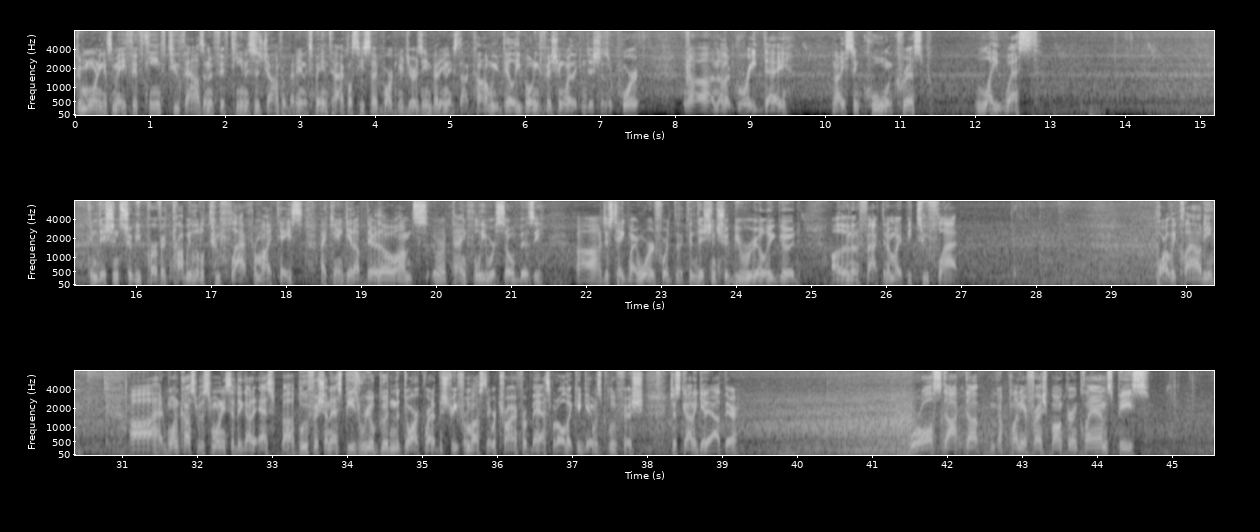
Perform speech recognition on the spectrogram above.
Good morning. It's May 15th, 2015. This is John from Betty Nix Bait and Tackle, Seaside Park, New Jersey, and BettyNix.com with your daily boating, fishing, weather conditions report. Uh, another great day. Nice and cool and crisp. Light west. Conditions should be perfect. Probably a little too flat for my taste. I can't get up there though. I'm thankfully we're so busy. Uh, just take my word for it the conditions should be really good. Other than the fact that it might be too flat partly cloudy. Uh, I had one customer this morning said they got a uh, bluefish on SPs real good in the dark right up the street from us. They were trying for bass, but all they could get was bluefish. Just got to get out there. We're all stocked up. We got plenty of fresh bunker and clams. Peace.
